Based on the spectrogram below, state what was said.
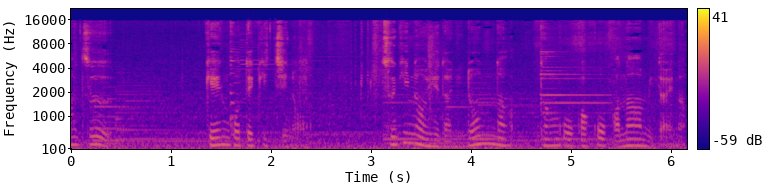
まず言語的知能次の枝にどんな単語を書こうかなみたいな。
